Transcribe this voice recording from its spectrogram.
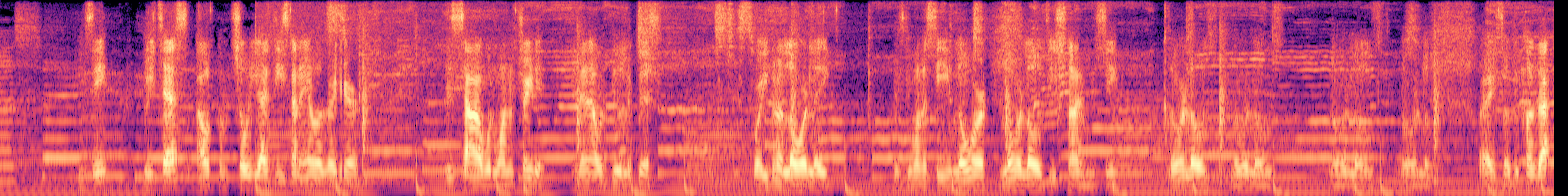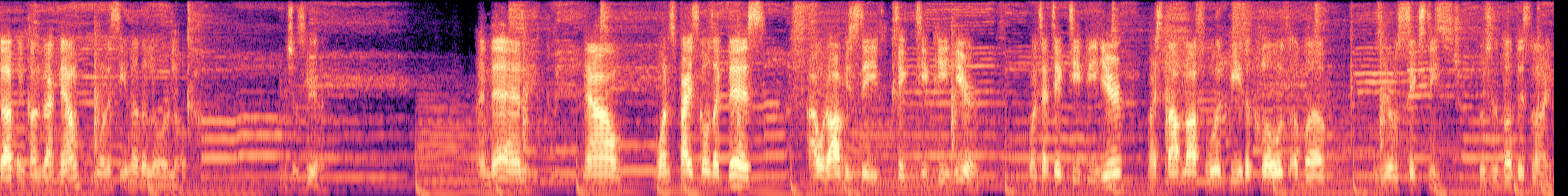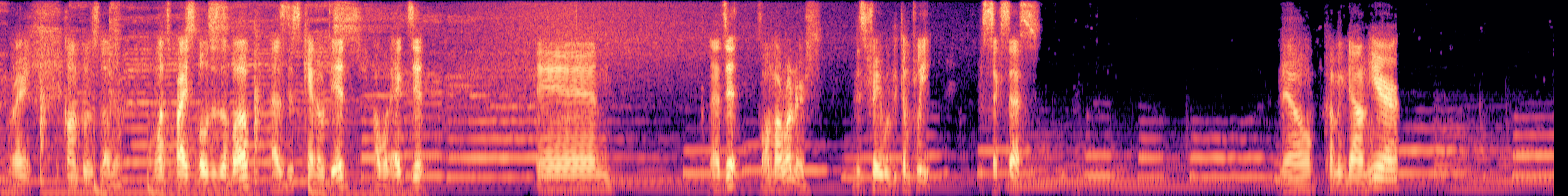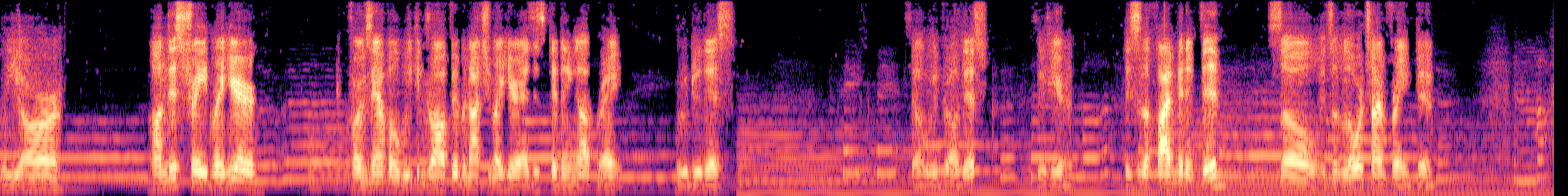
You see, retest. I would show you guys these kind of arrows right here. This is how I would want to trade it. And then I would do it like this. Or even a lower leg. If you want to see lower, lower lows each time, you see. Lower lows, lower lows, lower lows, lower lows. Right? So if it comes back up and comes back down, you want to see another lower low. Which is here. And then, now, once price goes like this, I would obviously take TP here. Once I take TP here, my stop loss would be the close above 060 which is above this line, right? The confluence level. Once price closes above, as this candle did, I would exit. And that's it. It's all my runners. This trade would be complete. Success. Now, coming down here, we are on this trade right here. For example, we can draw Fibonacci right here as it's pivoting up, right? We do this. So we draw this through here. This is a five minute fib, so it's a lower time frame fib.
